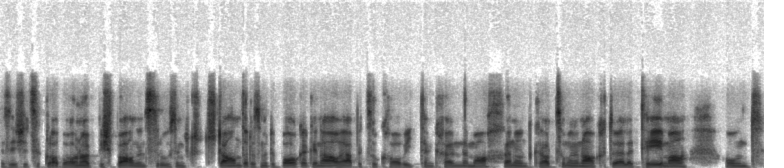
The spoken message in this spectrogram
es ist jetzt, glaube ich, auch noch etwas Spannendes daraus entstanden, dass wir den Bogen genau eben zu Covid dann können machen und gerade zu einem aktuellen Thema. Und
